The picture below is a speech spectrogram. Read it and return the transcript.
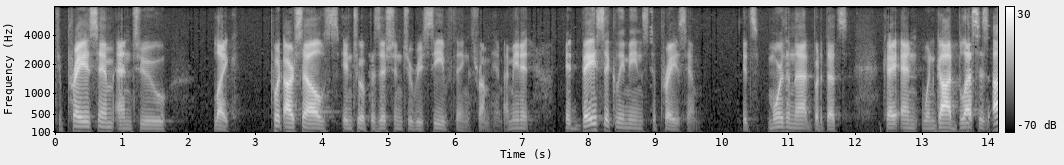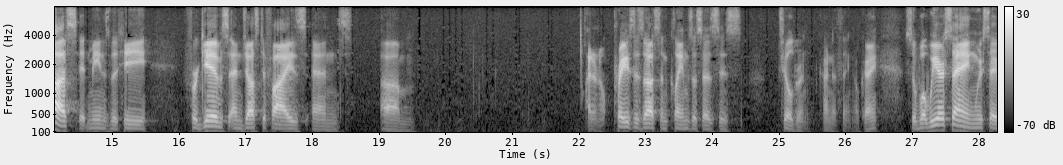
to praise Him, and to, like, put ourselves into a position to receive things from him. I mean, it, it basically means to praise him. It's more than that, but that's okay. And when God blesses us, it means that he forgives and justifies and, um, I don't know, praises us and claims us as his children, kind of thing, okay? So what we are saying, we say,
